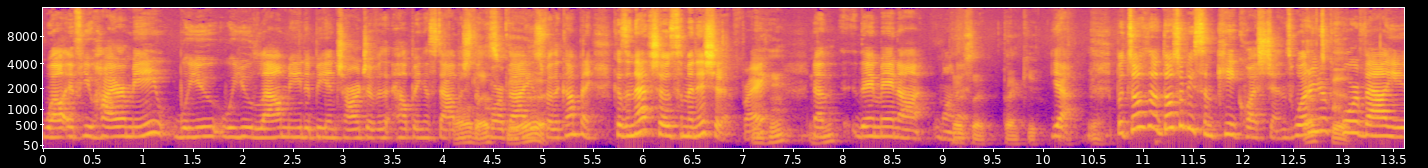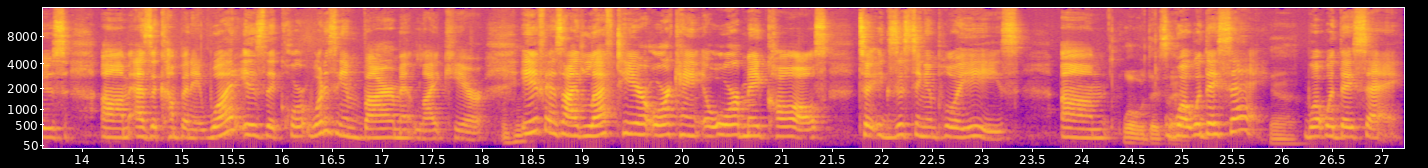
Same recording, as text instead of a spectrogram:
well, if you hire me, will you will you allow me to be in charge of helping establish Oh, the core values good. Mm-hmm, for the company? Because then that shows some initiative, right? Now they may not want They it. say thank you. Yeah. But those are, those would be some key questions. What are your good. core values um, as a company? What is the core? What is the environment like here? Mm-hmm. If as I left here or came or made calls to existing employees, What would they say? what would they say? Yeah. What would they say?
